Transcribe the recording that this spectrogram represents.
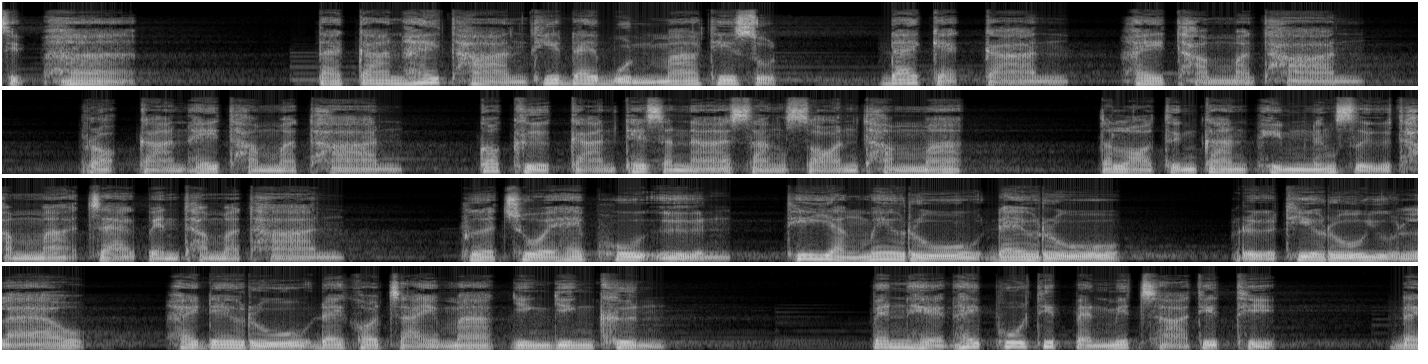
15. แต่การให้ทานที่ได้บุญมากที่สุด ได้แก่การ ให้ธรรมทาน เพราะการให้ธรรมทานก็คือการเทศนาสั่งสอนธรรมะ ตลอดถึงการพิมพ์หนังสือธรรมะแจกเป็นธรรมทาน เพื่อช่วยให้ผู้อื่นที่ยังไม่รู้ได้รู้ หรือที่รู้อยู่แล้ว ให้ได้รู้ได้เข้าใจมากยิ่งยิ่งขึ้น เป็นเหตุให้ผู้ที่เป็นมิจฉาทิฏฐิ ได้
